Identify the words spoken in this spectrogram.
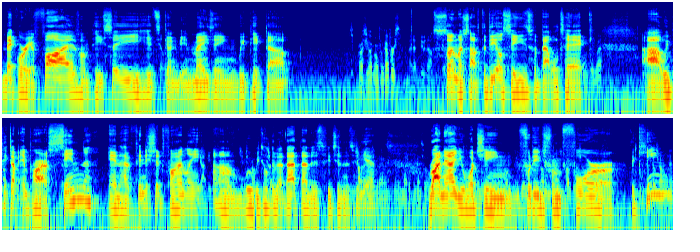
MechWarrior 5 on PC. It's going to be amazing. We picked up so much stuff. The DLCs for BattleTech. Uh, we picked up Empire Sin and have finished it finally. Um, we'll be talking about that. That is featured in this video. Right now, you're watching footage from For the King.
